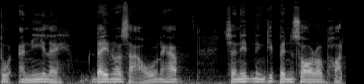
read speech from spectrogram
ตัวอันนี้เลยไดโนเสาร์นะครับ ชนิดหนึ่งที่เป็นซอร์พอด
